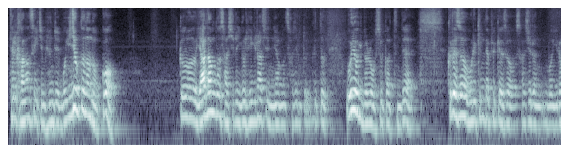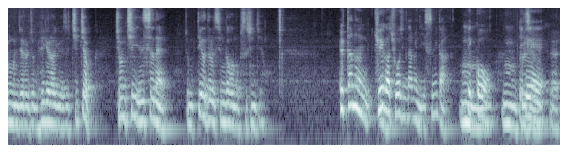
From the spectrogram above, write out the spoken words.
될 가능성이 지금 현재 뭐 이전 건은 없고 그 야당도 사실은 이걸 해결할 수 있냐면 사실은 또 그것도 의욕이 별로 없을 것 같은데 그래서 우리 김 대표께서 사실은 뭐 이런 문제를 좀 해결하기 위해서 직접 정치 일선에 좀 뛰어들 생각은 없으신지요? 일단은 기회가 주어진다면 있습니다. 음, 있고 음, 이게. 예.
